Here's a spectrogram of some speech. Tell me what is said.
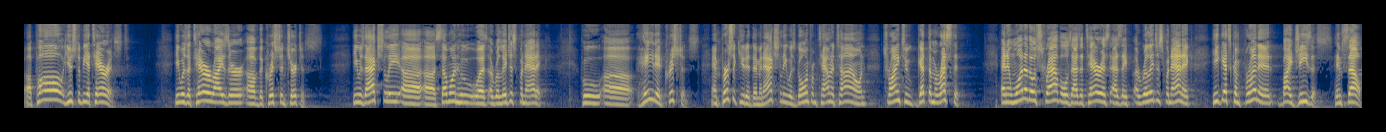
Uh, Paul used to be a terrorist. He was a terrorizer of the Christian churches. He was actually uh, uh, someone who was a religious fanatic who uh, hated Christians and persecuted them and actually was going from town to town trying to get them arrested. And in one of those travels as a terrorist, as a, a religious fanatic, he gets confronted by Jesus himself.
